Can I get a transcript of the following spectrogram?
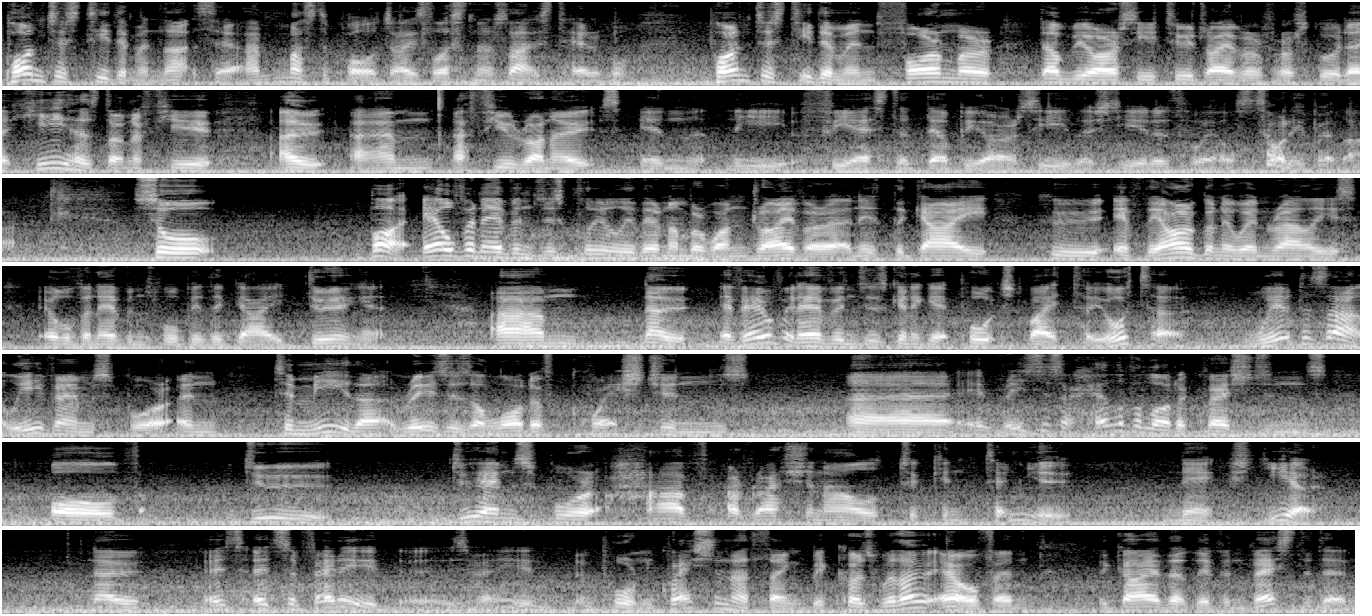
Pontus Tidemand, that's it. I must apologise, listeners, that is terrible. Pontus Tidemand, former WRC2 driver for Skoda, he has done a few out, um, a few runouts in the Fiesta WRC this year as well. Sorry about that. So, but Elfyn Evans is clearly their number one driver and is the guy who, if they are going to win rallies, Elfyn Evans will be the guy doing it. Um, now, if Elfyn Evans is going to get poached by Toyota, where does that leave M Sport? And to me, that raises a lot of questions. Uh, it raises a hell of a lot of questions of do do M Sport have a rationale to continue next year? Now, it's, it's a very it's a very important question, I think, because without Elfyn, the guy that they've invested in,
